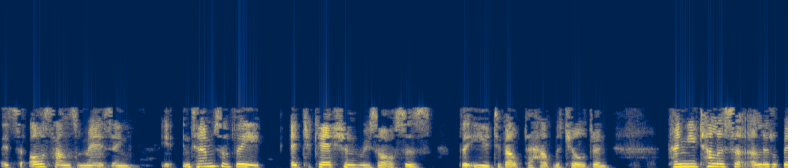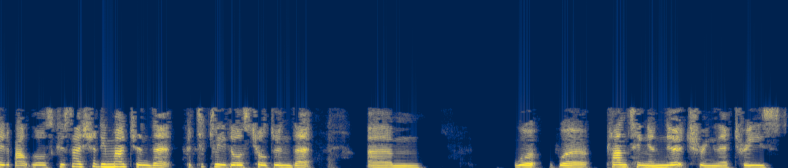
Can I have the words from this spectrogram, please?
It all sounds amazing. In terms of the education resources that you developed to help the children, can you tell us a, a little bit about those? Because I should imagine that particularly those children that um, were were planting and nurturing their trees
